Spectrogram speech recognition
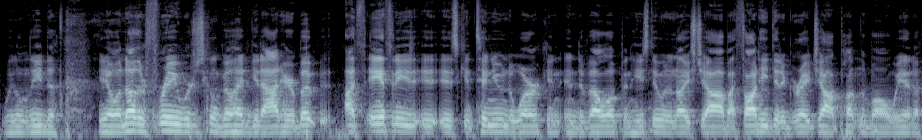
we don't need to you know, another three, we're just going to go ahead and get out here. But Anthony is continuing to work and, and, develop, and he's doing a nice job. I thought he did a great job punting the ball. We had a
